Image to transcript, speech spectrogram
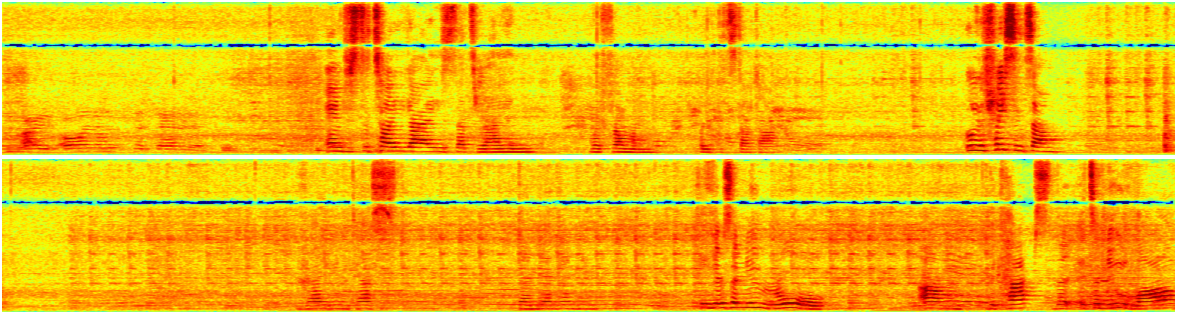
All I know is that. And just to tell you guys, that's Ryan. We're filming, but you can still talk. Ooh, the chasing song. Driving test. Dun dun dun dun. Okay, here's a new rule. Um, the cops, the, it's a new law.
